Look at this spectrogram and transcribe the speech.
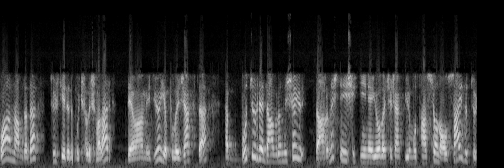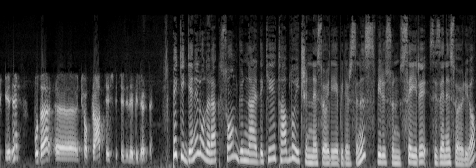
Bu anlamda da Türkiye'de de bu çalışmalar devam ediyor, yapılacak da. Ha, bu türde davranışa davranış değişikliğine yol açacak bir mutasyon olsaydı Türkiye'de bu da e, çok rahat tespit edilebilirdi. Peki genel olarak son günlerdeki tablo için ne söyleyebilirsiniz? Virüsün seyri size ne söylüyor?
